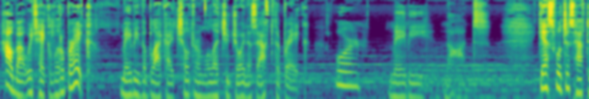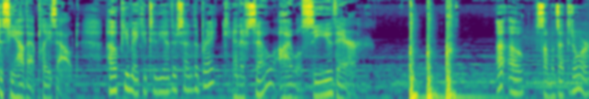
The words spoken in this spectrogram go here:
how about we take a little break? Maybe the black eyed children will let you join us after the break. Or maybe not. Guess we'll just have to see how that plays out. Hope you make it to the other side of the break, and if so, I will see you there. Uh oh, someone's at the door.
